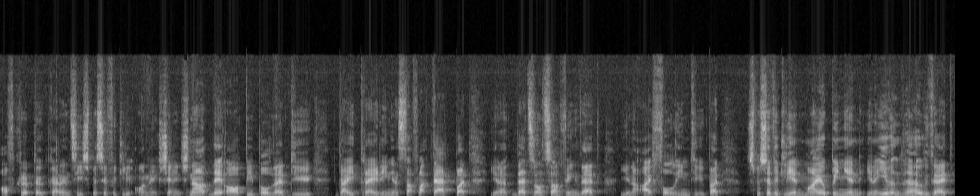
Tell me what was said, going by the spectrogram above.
of cryptocurrency specifically on exchange. Now there are people that do day trading and stuff like that, but you know that's not something that you know I fall into. But specifically in my opinion, you know, even though that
